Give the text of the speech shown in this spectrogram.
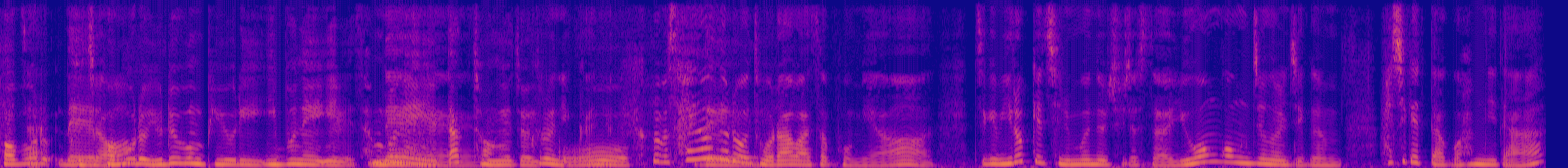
법으로 자, 네, 그죠? 법으로 유류분 비율이 2분의 1, 3분의 네. 1딱 정해져 있고 그러니까요. 그럼 사연으로 네. 돌아와서 보면 지금 이렇게 질문을 주셨어요. 유언 공증을 지금 하시겠다고 합니다.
